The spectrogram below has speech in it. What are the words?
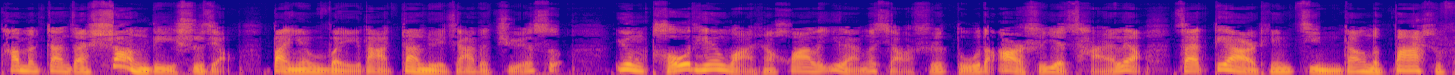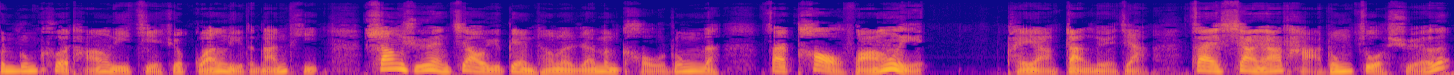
他们站在上帝视角，扮演伟大战略家的角色。用头天晚上花了一两个小时读的二十页材料，在第二天紧张的八十分钟课堂里解决管理的难题。商学院教育变成了人们口中的在套房里培养战略家，在象牙塔中做学问。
